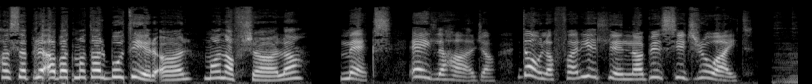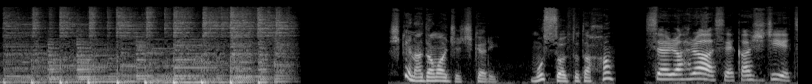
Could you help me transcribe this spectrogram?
Ħaseb li qabad ma talbu tirqal, ma nafx għala. Max, ejd li ħaġa, daw l-affarijiet li għanna biss jiġru għajt. X'kien għadha ma ġietx Keri? Mhux soltu tagħha? Serraħ rasek għax ġiet,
